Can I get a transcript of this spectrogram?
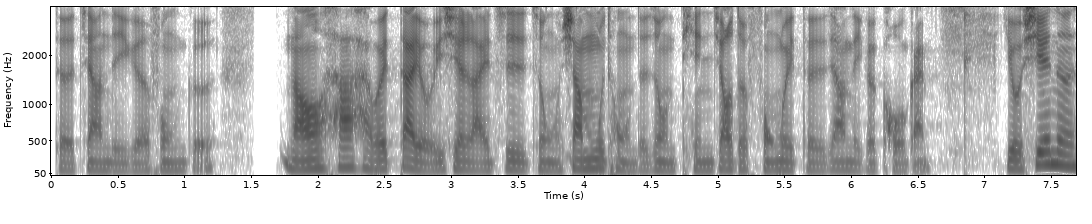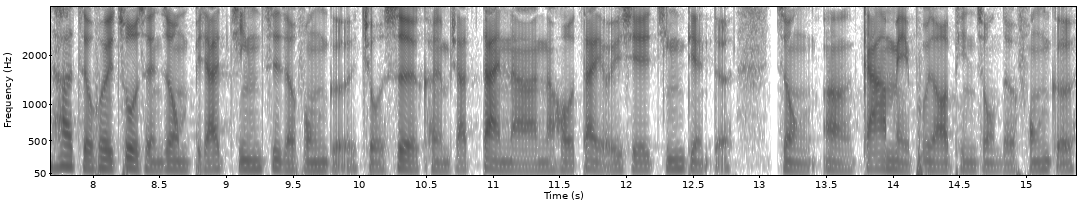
的这样的一个风格，然后它还会带有一些来自这种橡木桶的这种甜椒的风味的这样的一个口感。有些呢，它则会做成这种比较精致的风格，酒色可能比较淡啊，然后带有一些经典的这种呃咖美葡萄品种的风格，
